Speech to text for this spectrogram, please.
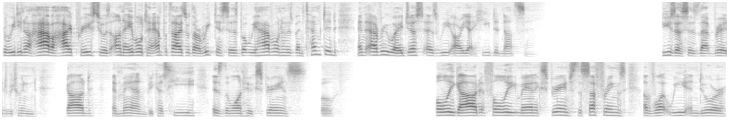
for we do not have a high priest who is unable to empathize with our weaknesses, but we have one who has been tempted in every way, just as we are, yet he did not sin. Jesus is that bridge between God and man because he is the one who experienced both. Fully God, fully man experienced the sufferings of what we endure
